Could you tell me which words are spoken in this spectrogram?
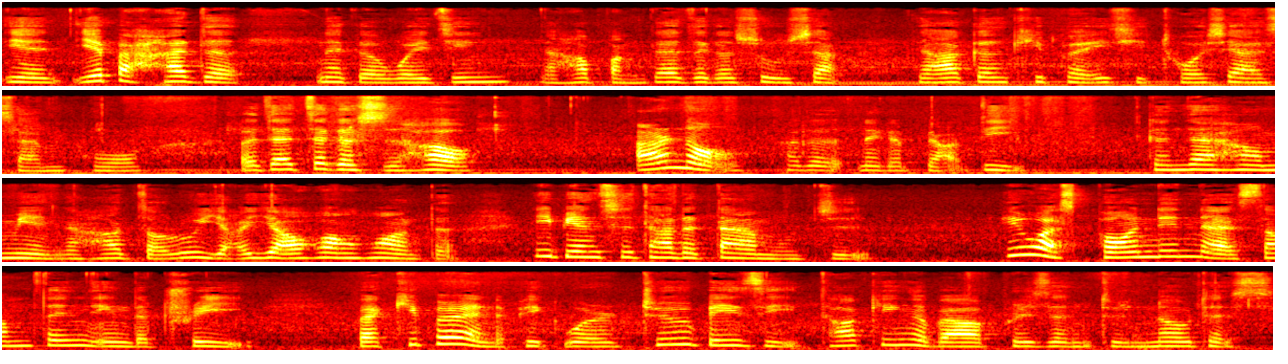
也也把他的那个围巾，然后绑在这个树上， 然后跟 Keeper 一起拖下山坡。而在这个时候，Arnold 他的那个表弟跟在后面，然后走路摇摇晃晃的，一边吃他的大拇指。He was pointing at something in the tree, but Keeper and the pig were too busy talking about prison to notice.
